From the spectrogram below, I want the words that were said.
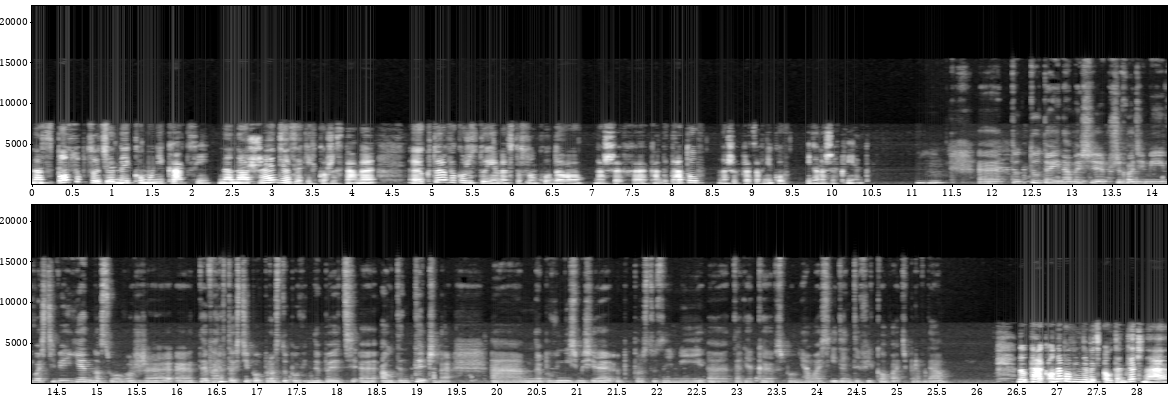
na sposób codziennej komunikacji, na narzędzia, z jakich korzystamy, e, które wykorzystujemy w stosunku do naszych e, kandydatów, naszych pracowników i do naszych klientów. Mhm. E, to tutaj na myśl przychodzi mi właściwie jedno słowo, że te wartości po prostu powinny być autentyczne. Powinniśmy się po prostu z nimi, tak jak wspomniałaś, identyfikować, prawda? No tak, one powinny być autentyczne,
